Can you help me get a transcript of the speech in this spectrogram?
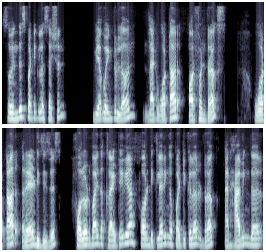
So in this particular session, we are going to learn that what are orphan drugs, what are rare diseases, followed by the criteria for declaring a particular drug and having their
